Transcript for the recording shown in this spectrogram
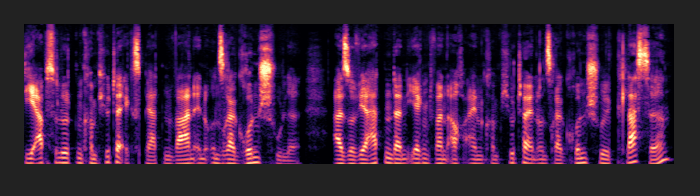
die absoluten Computerexperten waren in unserer Grundschule. Also wir hatten dann irgendwann auch einen Computer in unserer Grundschulklasse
